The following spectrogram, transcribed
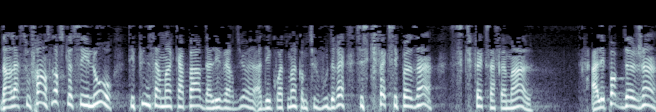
dans la souffrance. Lorsque c'est lourd, tu n'es plus nécessairement capable d'aller vers Dieu adéquatement comme tu le voudrais. C'est ce qui fait que c'est pesant, c'est ce qui fait que ça fait mal. À l'époque de Jean,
